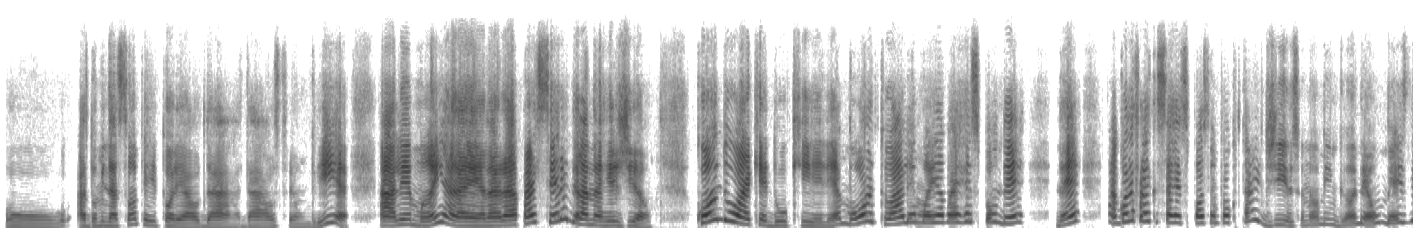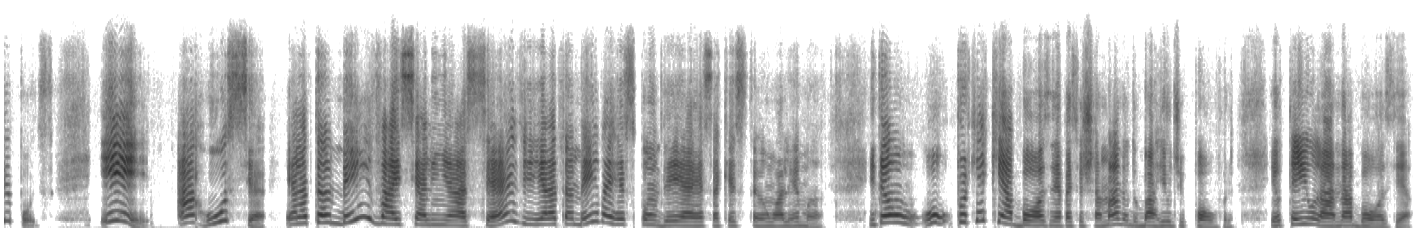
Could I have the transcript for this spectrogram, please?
o, a dominação territorial da, da Áustria-Hungria, a Alemanha ela era parceira dela na região. Quando o arqueduque ele é morto, a Alemanha vai responder, né? Agora fala que essa resposta é um pouco tardia, se eu não me engano, é um mês depois. E a Rússia, ela também vai se alinhar à Sérvia e ela também vai responder a essa questão alemã. Então, o, por que, que a Bósnia vai ser chamada do barril de pólvora? Eu tenho lá na Bósnia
